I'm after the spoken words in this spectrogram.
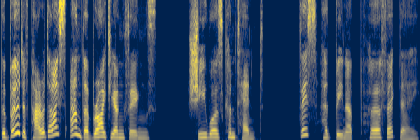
the bird of paradise, and the bright young things. She was content. This had been a perfect day,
